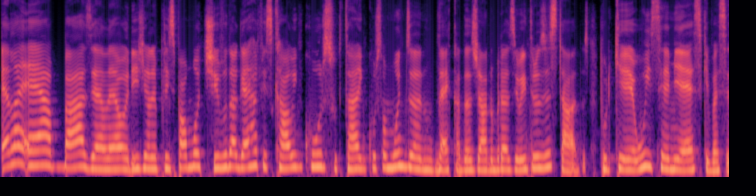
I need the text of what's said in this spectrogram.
ela é a base, ela é a origem, ela é o principal motivo da guerra fiscal em curso, que está em curso há muitos anos, décadas já no Brasil entre os estados. Porque o ICMS, que vai ser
